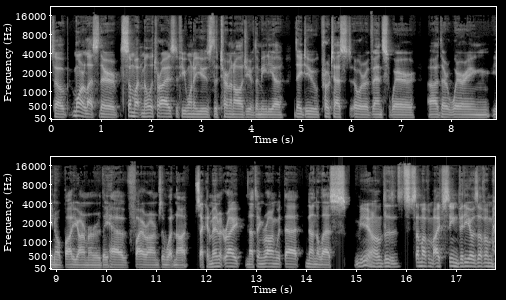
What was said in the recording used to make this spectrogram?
So more or less, they're somewhat militarized. If you want to use the terminology of the media, they do protests or events where uh, they're wearing, you know, body armor. They have firearms and whatnot. Second Amendment right, nothing wrong with that. Nonetheless, you know, the, some of them I've seen videos of them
